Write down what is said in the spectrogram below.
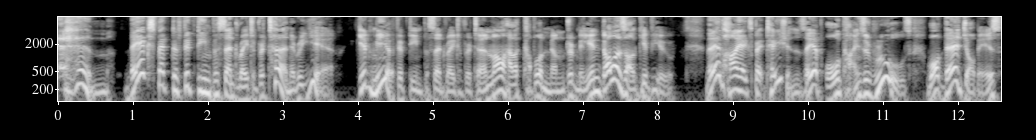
Ahem. They expect a 15% rate of return every year. Give me a 15% rate of return and I'll have a couple of hundred million dollars I'll give you. They have high expectations. They have all kinds of rules. What their job is,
